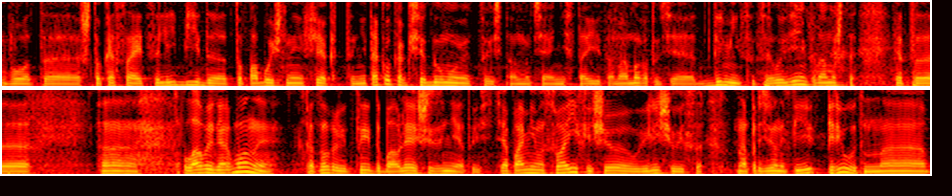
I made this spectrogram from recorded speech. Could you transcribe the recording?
Вот. Что касается либидо, то побочный эффект не такой, как все думают, то есть там у тебя не стоит, а наоборот у тебя дымится целый день, потому что это э, половые гормоны, которые ты добавляешь извне. То есть у тебя помимо своих еще увеличивается на определенный период на,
